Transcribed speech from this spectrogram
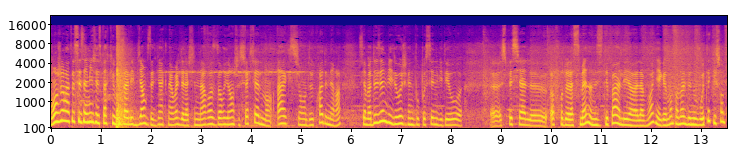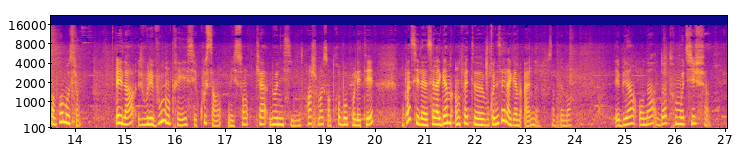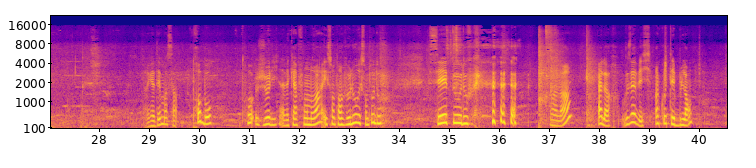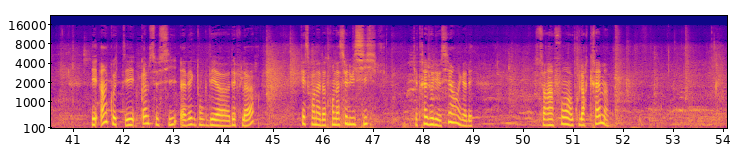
Bonjour à tous les amis, j'espère que vous allez bien. Vous êtes bien avec Nawel de la chaîne La Rose d'Orient. Je suis actuellement à Action de Croix de Néra. C'est ma deuxième vidéo. Je viens de vous poster une vidéo euh, spéciale euh, offre de la semaine. N'hésitez pas à aller euh, la voir. Il y a également pas mal de nouveautés qui sont en promotion. Et là, je voulais vous montrer ces coussins, mais ils sont canonissimes. Franchement, ils sont trop beaux pour l'été. Donc là, c'est la, gamme, en fait, vous connaissez la gamme Anne, tout simplement. Eh bien, on a d'autres motifs. Regardez-moi ça. Trop beau, trop joli, avec un fond noir. Ils sont en velours, ils sont tout doux. C'est tout doux. voilà. Alors, vous avez un côté blanc et un côté comme ceci, avec donc des, euh, fleurs. Qu'est-ce qu'on a d'autre? On a celui-ci, qui est très joli aussi, hein, regardez. Sur un fond aux couleur crème.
